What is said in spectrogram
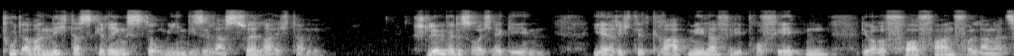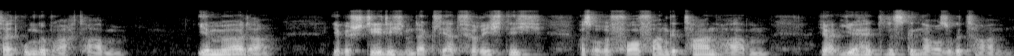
tut aber nicht das Geringste, um ihnen diese Last zu erleichtern. Schlimm wird es euch ergehen. Ihr errichtet Grabmäler für die Propheten, die eure Vorfahren vor langer Zeit umgebracht haben. Ihr Mörder, ihr bestätigt und erklärt für richtig, was eure Vorfahren getan haben, ja ihr hättet es genauso getan.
